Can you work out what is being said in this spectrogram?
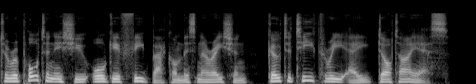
To report an issue or give feedback on this narration, go to t3a.is.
